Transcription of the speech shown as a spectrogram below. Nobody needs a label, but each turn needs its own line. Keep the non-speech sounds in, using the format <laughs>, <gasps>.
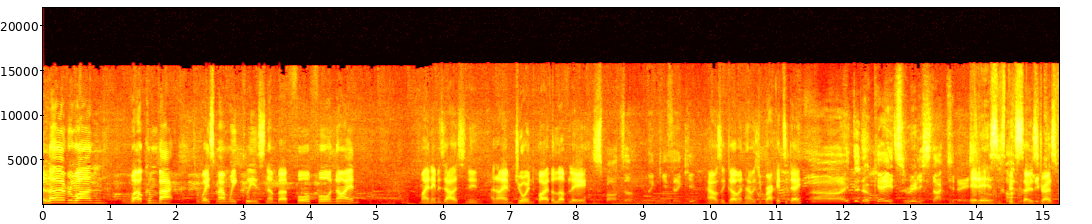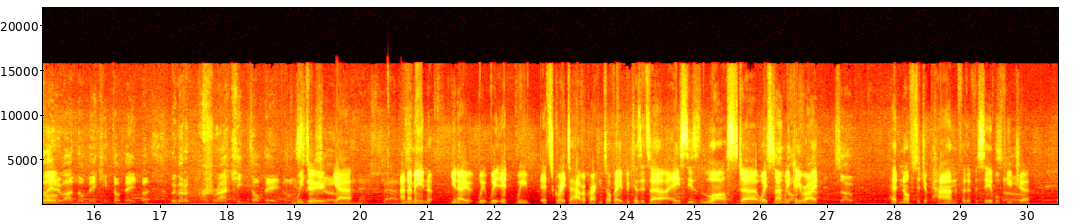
Hello, everyone. Welcome back to Waistman Weeklies number 449. My name is Alice Noon, and I am joined by the lovely
Sparta. Thank you, thank you.
How's it going? How was your bracket today?
Uh, it did okay. It's really stacked today.
It
so
is. It's been <laughs> so
really
stressful.
about not making top eight, but we've got a cracking top eight. Honestly,
We do,
so-
yeah. And I mean, you know, we, we, it, we, it's great to have a cracking top eight because it's uh, AC's last uh,
Waistman
Weekly, right?
So
Heading off to Japan for the foreseeable
So,
future.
